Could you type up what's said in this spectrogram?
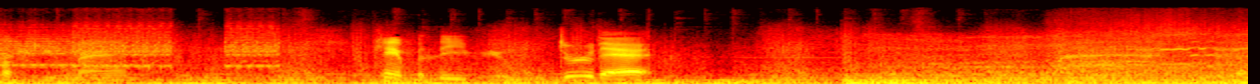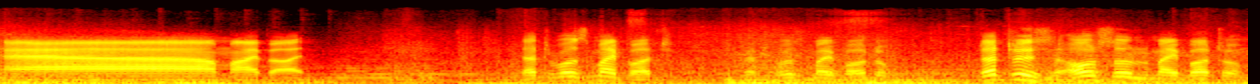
Fuck you, man. Can't believe you do that. Ah, my butt. That was my butt. That was my bottom. That is also my bottom.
